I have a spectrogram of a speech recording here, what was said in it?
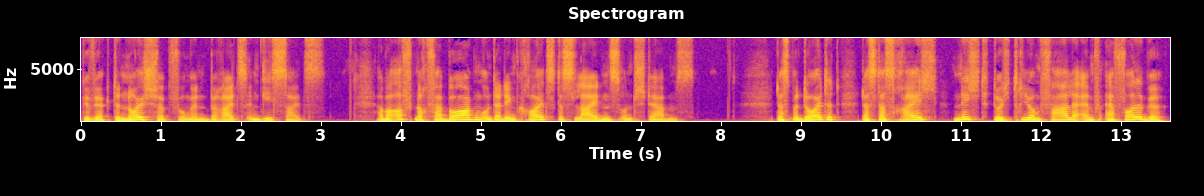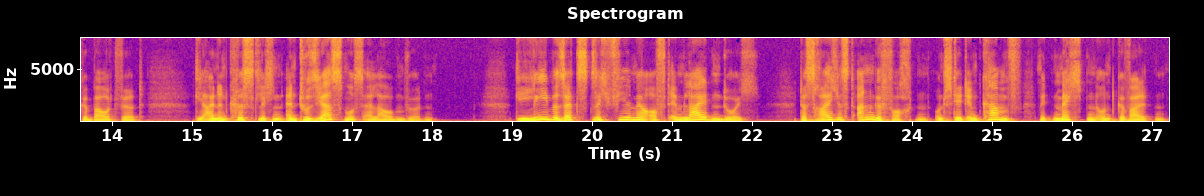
gewirkte Neuschöpfungen bereits im Diesseits, aber oft noch verborgen unter dem Kreuz des Leidens und Sterbens. Das bedeutet, dass das Reich nicht durch triumphale Erfolge gebaut wird, die einen christlichen Enthusiasmus erlauben würden. Die Liebe setzt sich vielmehr oft im Leiden durch. Das Reich ist angefochten und steht im Kampf mit Mächten und Gewalten.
